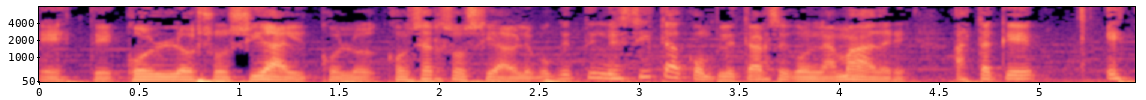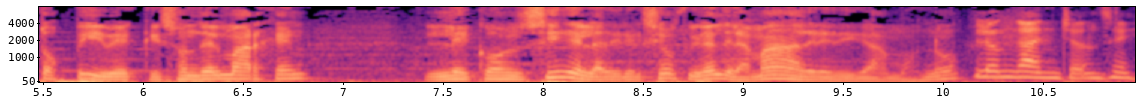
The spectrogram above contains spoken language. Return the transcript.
Este, con lo social, con, lo- con ser sociable, porque te- necesita completarse con la madre, hasta que estos pibes que son del margen le consiguen la dirección final de la madre, digamos, ¿no? lo enganchan sí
